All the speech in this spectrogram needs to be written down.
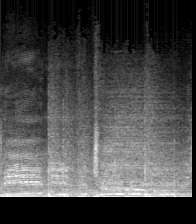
being in control.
